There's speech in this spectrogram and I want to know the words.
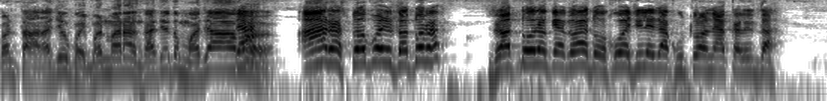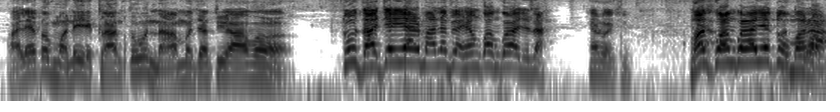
પણ તારા જેવું ભાઈબંધ મારા અંગાતે તો મજા આવે. આ રસ્તો પર જતો રહે. જતો રહે કે તો ધોકો લે જા કૂતરો ના કરી જા. અલે તો મને એકલા તો ના મજા થી આવે. તું જાજે યાર મને ભેસણ કામ કરવા જતા હેરો છે મન કામ કરવા દે તું આ મારા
